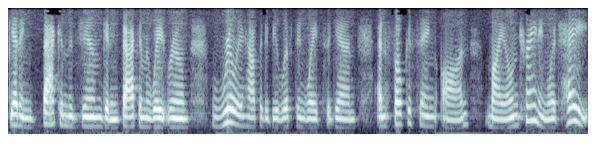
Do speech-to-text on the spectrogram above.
getting back in the gym, getting back in the weight room, really happy to be lifting weights again and focusing on my own training, which hey,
